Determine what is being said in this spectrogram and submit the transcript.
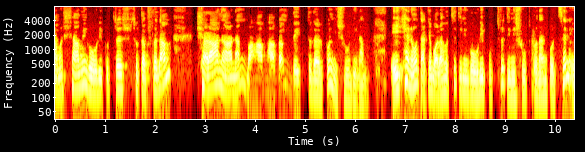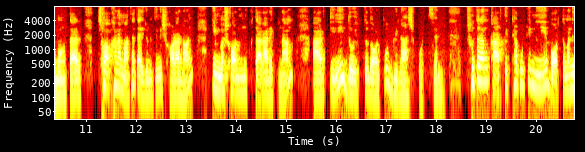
নমস্বামী গৌরীপুত্র সুতপ্রদাম সারানানাং মহাভাগাং দৈত্যদর্প নিষুদিনাম। এইখানেও তাকে বলা হচ্ছে, তিনি গৌরীপুত্র, তিনি সুদ প্রদান করছেন এবং তার ছখানা মাথা, তাই জন্য তিনি সরা নন কিংবা সন্মুখ তার আরেক নাম, আর তিনি দৈত্য দর্প বিনাশ করছেন। সুতরাং কার্তিক ঠাকুরকে নিয়ে বর্তমানে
